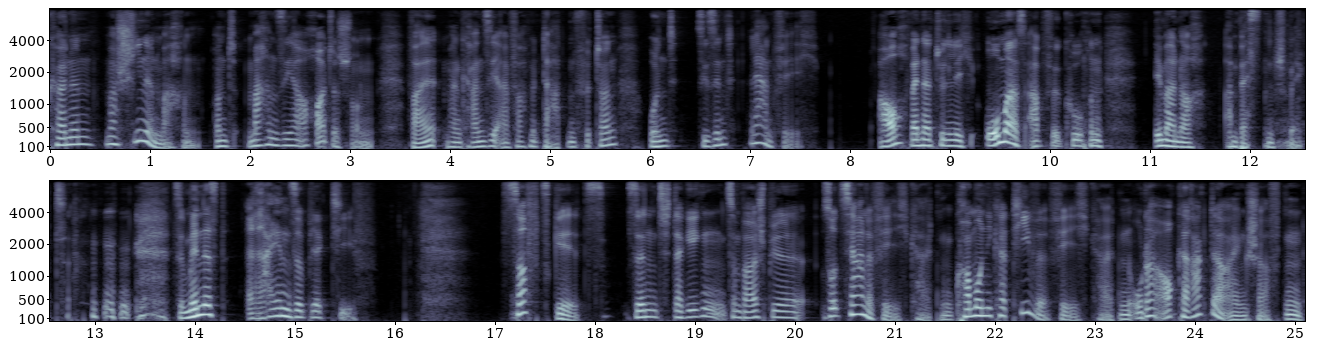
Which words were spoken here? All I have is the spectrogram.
können Maschinen machen und machen sie ja auch heute schon, weil man kann sie einfach mit Daten füttern und sie sind lernfähig. Auch wenn natürlich Omas Apfelkuchen immer noch am besten schmeckt. Zumindest rein subjektiv. Soft Skills sind dagegen zum Beispiel soziale Fähigkeiten, kommunikative Fähigkeiten oder auch Charaktereigenschaften,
